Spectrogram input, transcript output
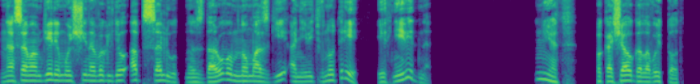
На самом деле мужчина выглядел абсолютно здоровым, но мозги, они ведь внутри, их не видно. Нет, покачал головой тот.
